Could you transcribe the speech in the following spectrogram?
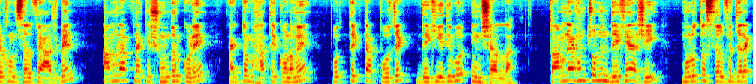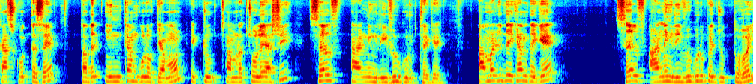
যখন সেলফে আসবেন, আমরা আপনাকে সুন্দর করে একদম হাতে কলমে প্রত্যেকটা প্রজেক্ট দেখিয়ে দিব ইনশাল্লাহ তো আমরা এখন চলুন দেখে আসি, মূলত সেলফে যারা কাজ করতেছে, তাদের ইনকামগুলো কেমন? একটু আমরা চলে আসি সেলফ আর্নিং রিভিউ গ্রুপ থেকে। আমরা যদি এখান থেকে সেলফ আর্নিং রিভিউ গ্রুপে যুক্ত হই,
